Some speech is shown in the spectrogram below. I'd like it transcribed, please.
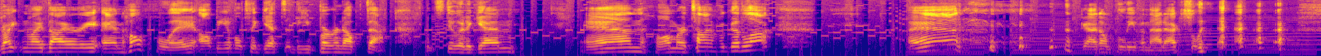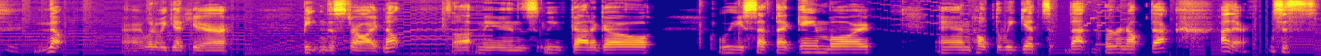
write in my diary, and hopefully I'll be able to get the burn up deck. Let's do it again. And one more time for good luck. And... I don't believe in that, actually. no. Alright, what do we get here? Beat and destroy. Nope. So that means we've got to go reset that Game Boy and hope that we get that burn-up deck. Hi there. Just...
